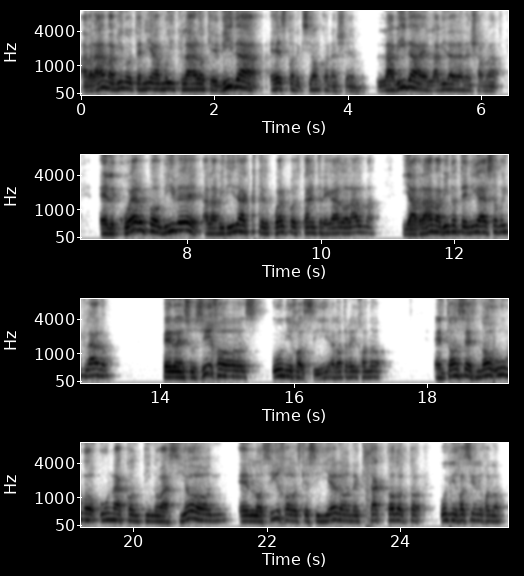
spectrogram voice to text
Abraham vino tenía muy claro que vida es conexión con Hashem. La vida es la vida de la Neshama. El cuerpo vive a la medida que el cuerpo está entregado al alma. Y Abraham vino tenía eso muy claro. Pero en sus hijos, un hijo sí, el otro hijo no. Entonces no hubo una continuación en los hijos que siguieron exacto todo, un hijo sí, un hijo no.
